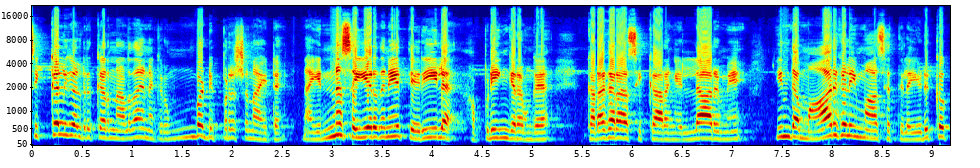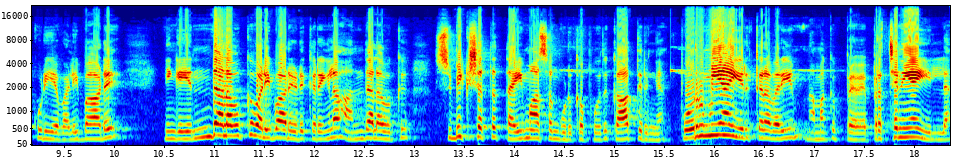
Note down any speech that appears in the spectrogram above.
சிக்கல்கள் இருக்கிறனால தான் எனக்கு ரொம்ப டிப்ரெஷன் ஆகிட்டேன் நான் என்ன செய்யறதுனே தெரியல அப்படிங்கிறவங்க கடகராசிக்காரங்க எல்லாருமே இந்த மார்கழி மாதத்தில் எடுக்கக்கூடிய வழிபாடு நீங்கள் எந்த அளவுக்கு வழிபாடு எடுக்கிறீங்களோ அந்த அளவுக்கு சுபிக்ஷத்தை தை மாசம் கொடுக்க போது காத்துருங்க. பொறுமையாக இருக்கிற வரையும் நமக்கு பிரச்சனையே இல்லை.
